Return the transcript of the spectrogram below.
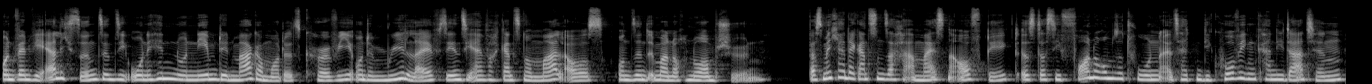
Und wenn wir ehrlich sind, sind sie ohnehin nur neben den Magermodels curvy und im Real Life sehen sie einfach ganz normal aus und sind immer noch normschön. Was mich an der ganzen Sache am meisten aufregt, ist, dass sie vornerum so tun, als hätten die kurvigen Kandidatinnen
